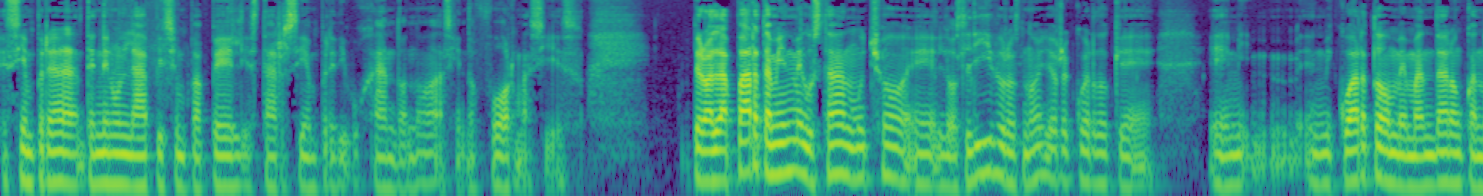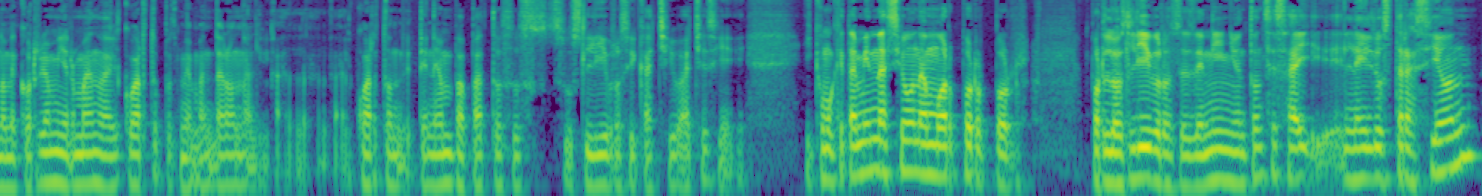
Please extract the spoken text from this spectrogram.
siempre era tener un lápiz y un papel y estar siempre dibujando, ¿no? Haciendo formas y eso. pero a la par también me gustaban mucho eh, los libros, ¿no? Yo recuerdo que en mi, en mi, cuarto me mandaron, cuando me corrió mi hermana del cuarto, pues me mandaron al, cuarto donde tenían papá todos sus, sus, libros y cachivaches y, y, como que también nació un amor por, por, por los libros desde niño. Entonces hay, en la ilustración,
